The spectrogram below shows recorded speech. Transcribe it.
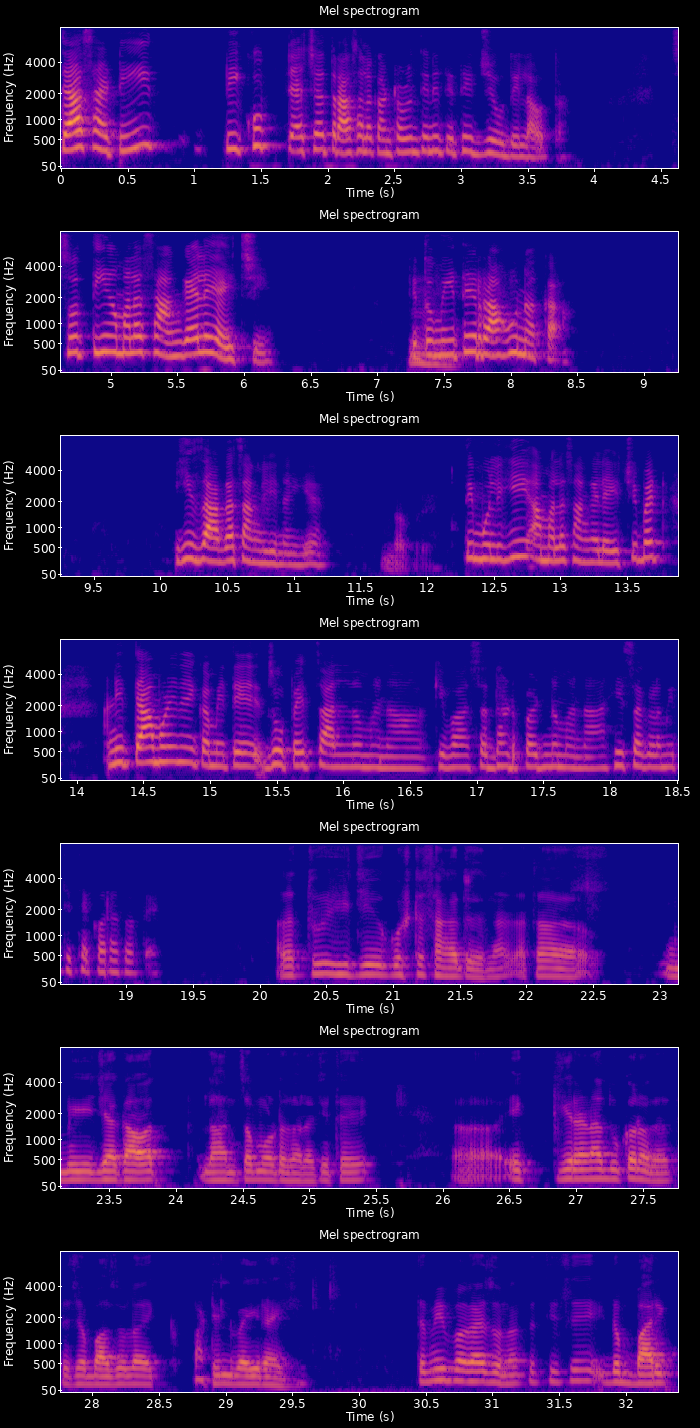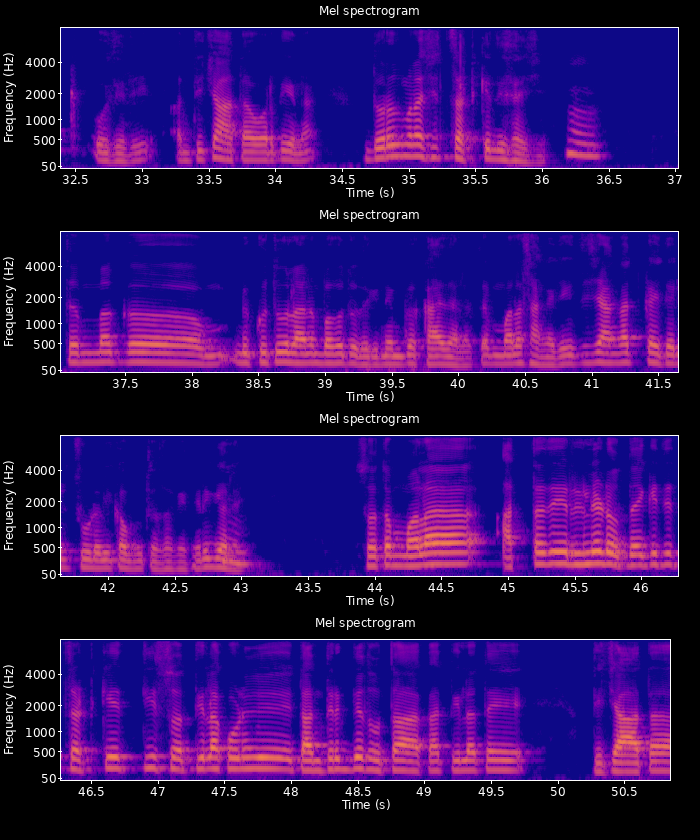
त्यासाठी ती खूप त्याच्या त्रासाला कंटाळून तिने तिथे जीव दिला होता. सो ती आम्हाला सांगायला यायची. की तुम्ही इथे राहू नका. ही जागा चांगली नाहीये. ती मुलगी आम्हाला सांगायला यायची बट आणि त्यामुळे नाही का मी ते झोपेत चालणं म्हणा किंवा असं धडपडणं म्हणा हे सगळं मी तिथे करत होते. आता तू ही जी गोष्ट सांगत होती ना आता मी ज्या गावात लहानचा मोठं झालं तिथे एक किराणा दुकान होतं त्याच्या बाजूला एक पाटील बाई राहायची. तर मी बघायचो ना तर तिचे एकदम बारीक होती ती आणि तिच्या हातावरती ना दररोज मला असे चटके दिसायचे. तर मग मी कुतूहलानं बघत होतो की नेमकं काय झालं. तर मला सांगायचे की तिच्या अंगात काहीतरी चुडेल का भूताचं काहीतरी गेलंय. हम्म. सो आता मला आत्ता ते रिलेट होत आहे की ते चटके ती स्व तिला कोणी तांत्रिक देत होता का तिला ते तिच्या आता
